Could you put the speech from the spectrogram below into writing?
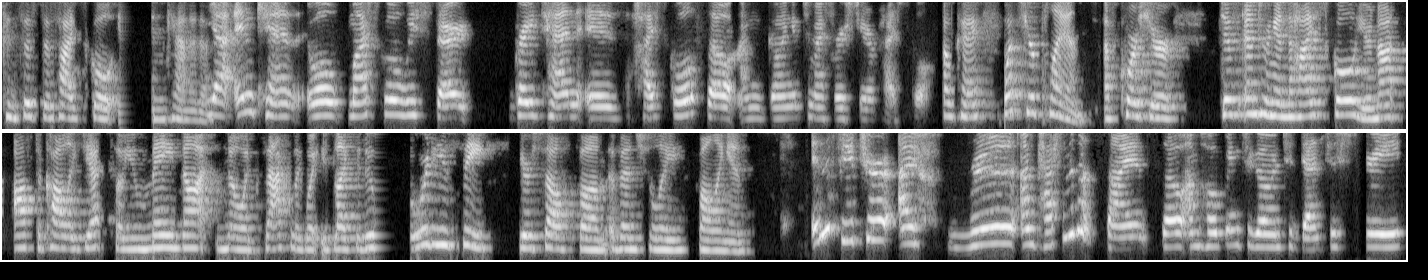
consist as high school in Canada? Yeah, in Can. Well, my school we start grade 10 is high school, so I'm going into my first year of high school. Okay. What's your plans? Of course, you're just entering into high school. You're not off to college yet, so you may not know exactly what you'd like to do. But where do you see yourself um, eventually falling in? In the future, I really I'm passionate about science, so I'm hoping to go into dentistry.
